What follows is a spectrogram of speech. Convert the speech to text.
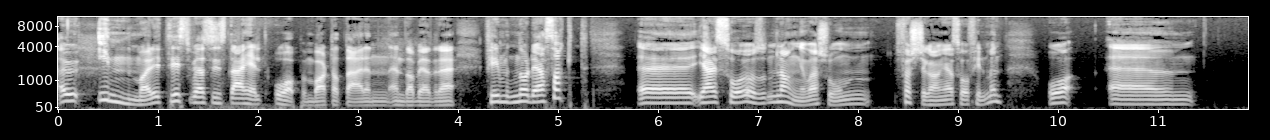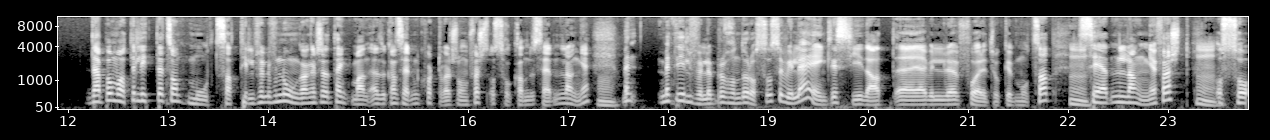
er jo innmari trist, for jeg syns det er helt åpenbart at det er en enda bedre film. Når det er sagt, eh, jeg så jo også den lange versjonen første gang jeg så filmen, og eh, det er på en måte litt et sånt motsatt tilfelle. For noen ganger så tenker man at du kan se den korte versjonen først, og så kan du se den lange. Men med tilfellet Profondo Rosso så vil jeg egentlig si da at eh, jeg ville foretrukket motsatt. Se den lange først, Mm. og så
